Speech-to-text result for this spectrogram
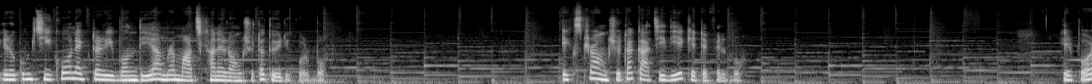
এরকম চিকন একটা রিবন দিয়ে আমরা মাঝখানের অংশটা তৈরি করব। এক্সট্রা অংশটা কাঁচি দিয়ে কেটে ফেলব। এরপর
